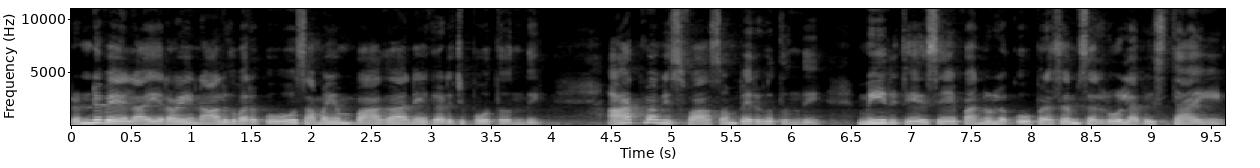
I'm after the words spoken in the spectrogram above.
రెండు వేల ఇరవై నాలుగు వరకు సమయం బాగానే గడిచిపోతుంది. ఆత్మవిశ్వాసం పెరుగుతుంది. మీరు చేసే పనులకు ప్రశంసలు లభిస్తాయి.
